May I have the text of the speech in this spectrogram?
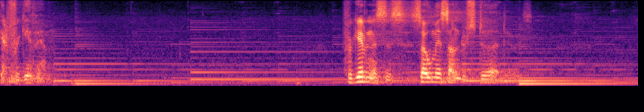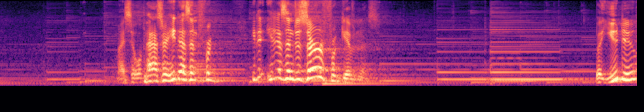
Got to forgive him. Forgiveness is so misunderstood. I say, well, Pastor, he doesn't, for, he, he doesn't deserve forgiveness. But you do.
